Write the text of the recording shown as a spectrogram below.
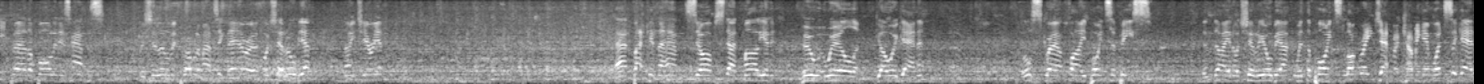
keep uh, the ball in his hands, which is a little bit problematic there. Uh, Ocherobia, Nigerian. And back in the hands of Stade Malien, who will go again. Will square up five points apiece. And Ocherobia with the points. Long range effort coming in once again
